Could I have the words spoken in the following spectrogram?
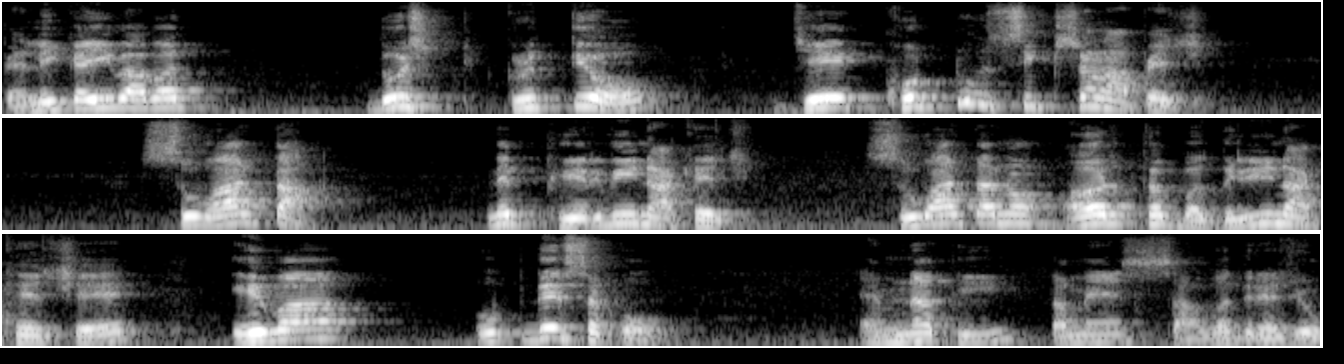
પહેલી કઈ બાબત? દુષ્ટ કૃત્યો જે ખોટું શિક્ષણ આપે છે, સુવાર્તા ને ફેરવી નાખે છે, સુવાર્તાનો અર્થ બદલી નાખે છે એવા ઉપદેશકો, એમનાથી તમે સાવધ રહેજો.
